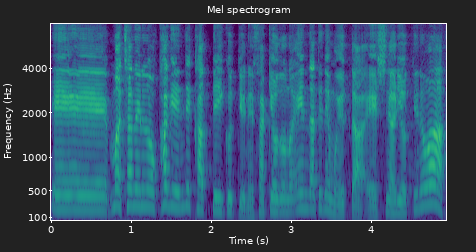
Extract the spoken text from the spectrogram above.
えー、まあ、チャンネルの加減で買っていくっていうね、先ほどの円建てでも言った、えー、シナリオっていうのは、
